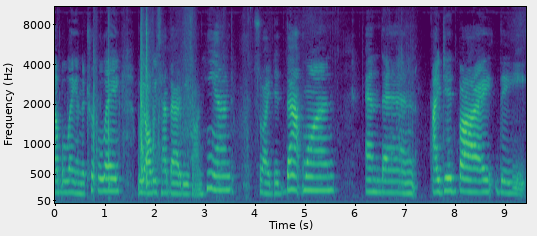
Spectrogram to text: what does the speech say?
AA and the AAA. We always have batteries on hand. So I did that one. And then I did buy the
